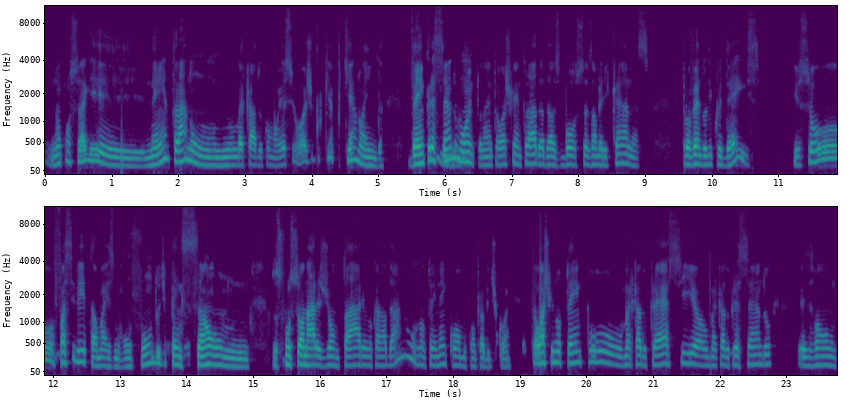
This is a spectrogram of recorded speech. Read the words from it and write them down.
não consegue nem entrar num, num mercado como esse hoje, porque é pequeno ainda. Vem crescendo uhum. muito, né? Então, acho que a entrada das bolsas americanas provendo liquidez isso facilita, mas um fundo de pensão dos funcionários de Ontário, no Canadá, não, não tem nem como comprar Bitcoin. Então, acho que no tempo o mercado cresce, o mercado crescendo, eles vão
